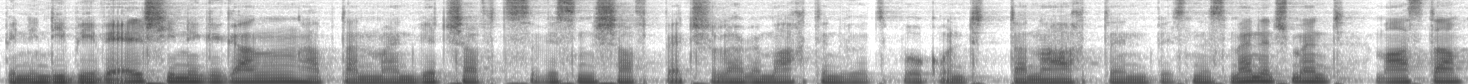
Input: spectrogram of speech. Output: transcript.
bin in die BWL-Schiene gegangen, habe dann meinen Wirtschaftswissenschaft Bachelor gemacht in Würzburg und danach den Business Management Master.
